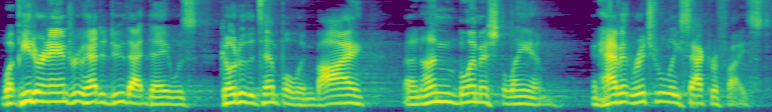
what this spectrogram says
What Peter and Andrew had to do that day was go to the temple and buy an unblemished lamb and have it ritually sacrificed.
